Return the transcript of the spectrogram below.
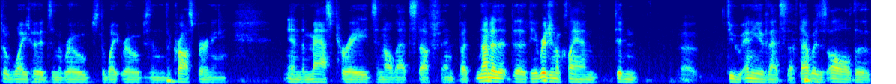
the white hoods and the robes, the white robes and the cross burning, and the mass parades and all that stuff. And but none of the the, the original Klan didn't uh, do any of that stuff. That was all the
